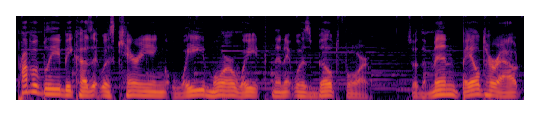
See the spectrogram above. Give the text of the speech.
probably because it was carrying way more weight than it was built for. So the men bailed her out,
